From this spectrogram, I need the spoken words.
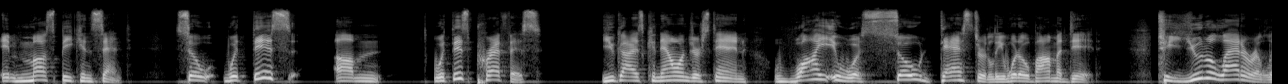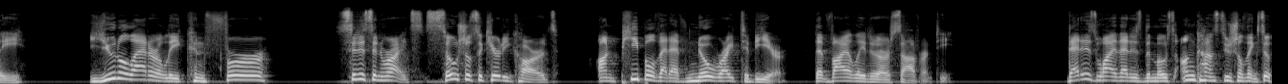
It must be consent. So with this um with this preface, you guys can now understand why it was so dastardly what Obama did to unilaterally unilaterally confer citizen rights, social security cards on people that have no right to be here, that violated our sovereignty. That is why that is the most unconstitutional thing. So,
